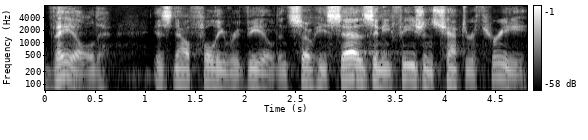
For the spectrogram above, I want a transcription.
veiled is now fully revealed. And so he says in Ephesians chapter 3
